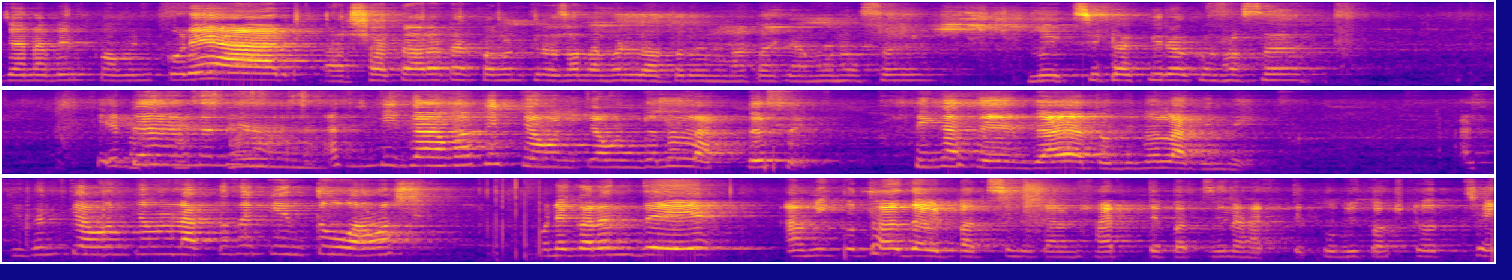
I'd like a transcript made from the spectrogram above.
জানাবেন কমেন্ট করে আর আর সাথে আর একটা কমেন্ট করে জানাবেন লতার মাথা কেমন আছে মিক্সিটা কীরকম আছে? এটা মানে আজকে আমাকে কেমন কেমন যেন লাগতেছে। ঠিক আছে যা এতদিনও লাগেনি। আজকে কেমন কেমন লাগতেছে কিন্তু আমার মনে করেন যে আমি কোথাও যাই পাচ্ছি না কারণ হাঁটতে পারছি না হাঁটতে খুবই কষ্ট হচ্ছে।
